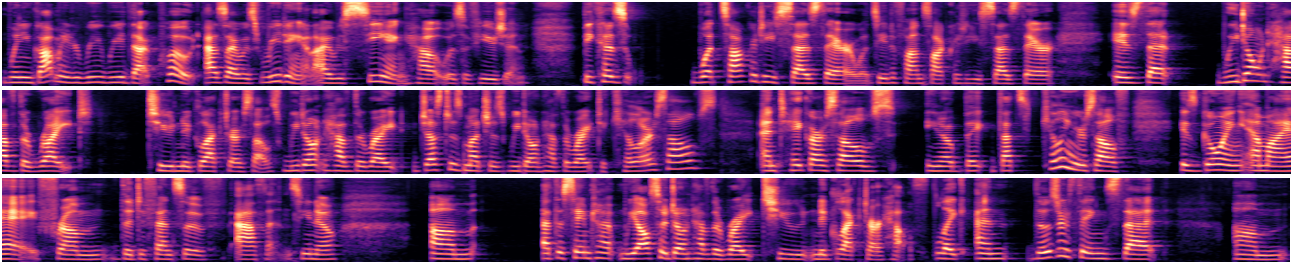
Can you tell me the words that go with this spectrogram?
when you got me to reread that quote, as I was reading it, I was seeing how it was a fusion, because what Socrates says there, what Xenophon Socrates says there, is that we don't have the right to neglect ourselves. We don't have the right, just as much as we don't have the right to kill ourselves and take ourselves. You know, that's killing yourself is going MIA from the defense of Athens. You know, um, at the same time, we also don't have the right to neglect our health. Like, and those are things that um,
